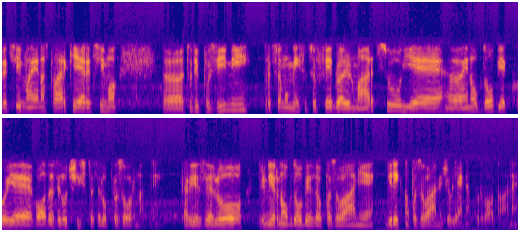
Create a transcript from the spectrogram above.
recimo, ena stvar, ki je recimo, uh, tudi po zimi, predvsem v mesecu februarju in marcu, je uh, eno obdobje, ko je voda zelo čista, zelo prozorna, ne? kar je zelo primerno obdobje za opazovanje, direktno opazovanje življenja pod vodo. Ne?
